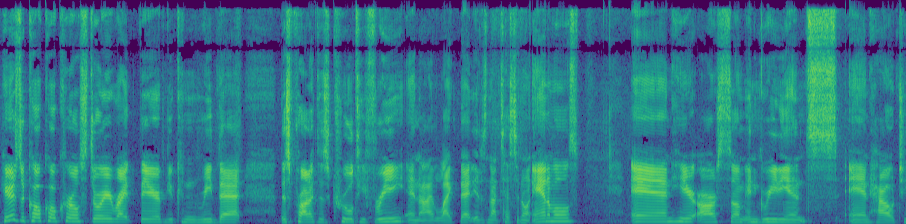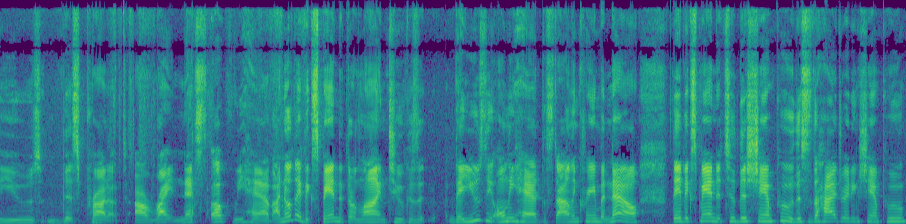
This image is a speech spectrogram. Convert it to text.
Here's the Coco Curl story right there, if you can read that. This product is cruelty-free, and I like that. It is not tested on animals. And here are some ingredients and how to use this product. Alright, next up we have, I know they've expanded their line too because they usually only had the styling cream, but now they've expanded to this shampoo. This is the hydrating shampoo.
